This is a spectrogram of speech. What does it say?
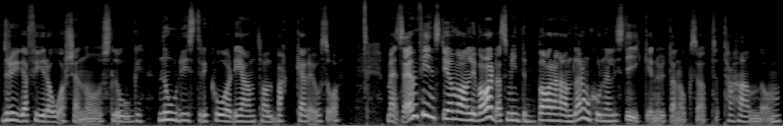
dryga fyra år sedan och slog nordiskt rekord i antal backare och så. Men sen finns det ju en vanlig vardag som inte bara handlar om journalistiken utan också att ta hand om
